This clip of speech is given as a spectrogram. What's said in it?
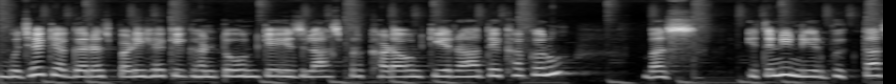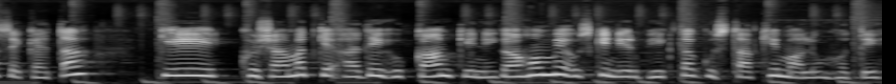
मुझे क्या गरज पड़ी है कि घंटों उनके इजलास पर खड़ा उनकी राह देखा करूँ? बस इतनी निर्भीकता से कहता कि खुशामद के आदि हुक्काम की निगाहों में उसकी निर्भीकता गुस्ताखी मालूम होती।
